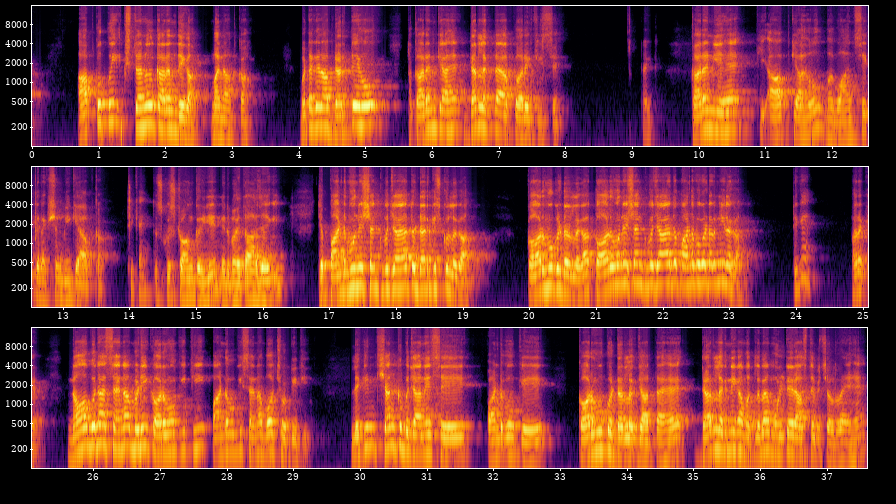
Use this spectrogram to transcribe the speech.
आपको कोई एक्सटर्नल कारण देगा मन आपका। बट अगर आप डरते हो तो कारण क्या है? डर लगता है आपको हर एक चीज़ से। राइट कारण ये है कि आप क्या हो, भगवान से कनेक्शन भी क्या आपका, ठीक है? तो उसको स्ट्रॉन्ग करिए, निर्भयता आ जाएगी। जब पांडवों ने शंख बजाया तो डर किसको लगा? कौरवों को डर लगा। कौरवों ने शंख बजाया तो पांडवों को डर नहीं लगा, ठीक है? फ़र्क है। नौ गुना सेना बड़ी कौरवों की थी, पांडवों की सेना बहुत छोटी थी। लेकिन शंख बजाने से पांडवों के कौरवों को डर लग जाता है। डर लगने का मतलब है उल्टे रास्ते पे चल रहे हैं।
